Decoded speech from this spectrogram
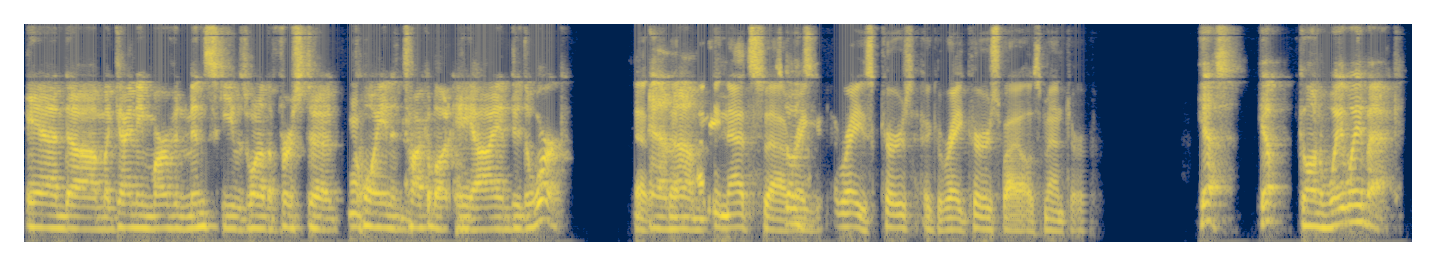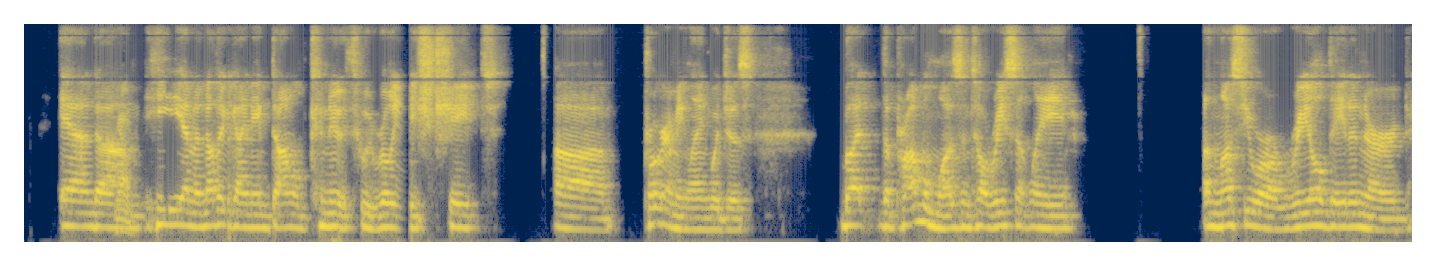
and um, a guy named Marvin Minsky was one of the first to coin and talk about AI and do the work. and um, I mean, that's uh, so Ray, Ray's Kurs, Ray Kurzweil's mentor. Yes. Yep. Going way, way back. And um, yeah. he and another guy named Donald Knuth, who really shaped uh, programming languages. But the problem was until recently, unless you were a real data nerd,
